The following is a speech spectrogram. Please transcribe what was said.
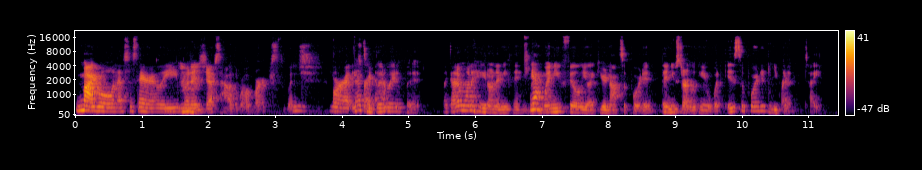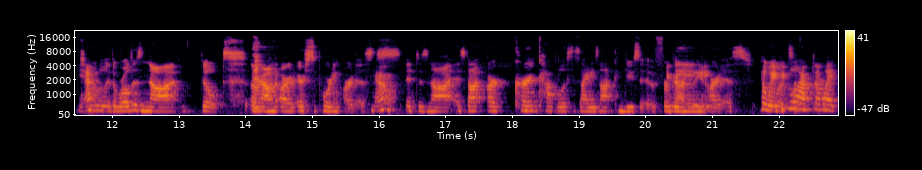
my role necessarily, but Mhm. it's just how the world works, which or at least That's right a good now. way to put it. Like I don't want to hate on anything. but Yeah. When you feel you like you're not supported, then you start looking at what is supported and you get tight. Yeah. Totally. The world is not built around art or supporting artists. No. It does not. It's not our current capitalist society is not conducive for being an artist. the way people have to like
